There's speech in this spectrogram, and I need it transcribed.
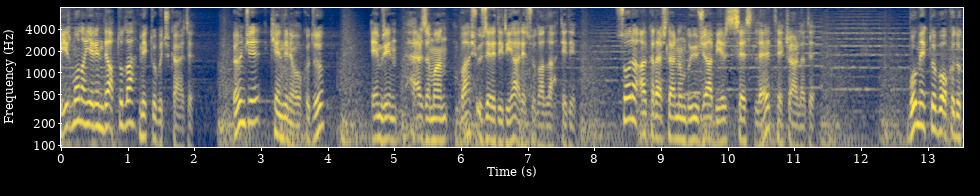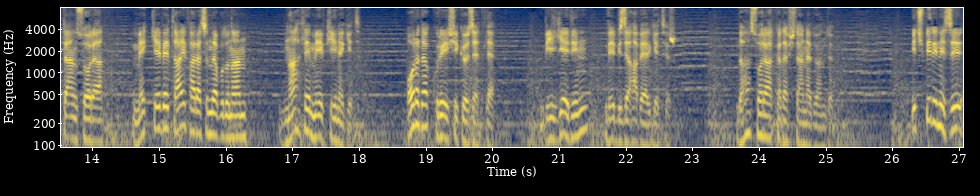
Bir mola yerinde Abdullah mektubu çıkardı. Önce kendine okudu, emrin her zaman baş üzeredir ya Resulallah dedi. Sonra arkadaşlarının duyacağı bir sesle tekrarladı. Bu mektubu okuduktan sonra Mekke ve Taif arasında bulunan Nahle mevkiine git. Orada Kureyş'i gözetle. Bilgi edin ve bize haber getir. Daha sonra arkadaşlarına döndü. Hiçbirinizi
